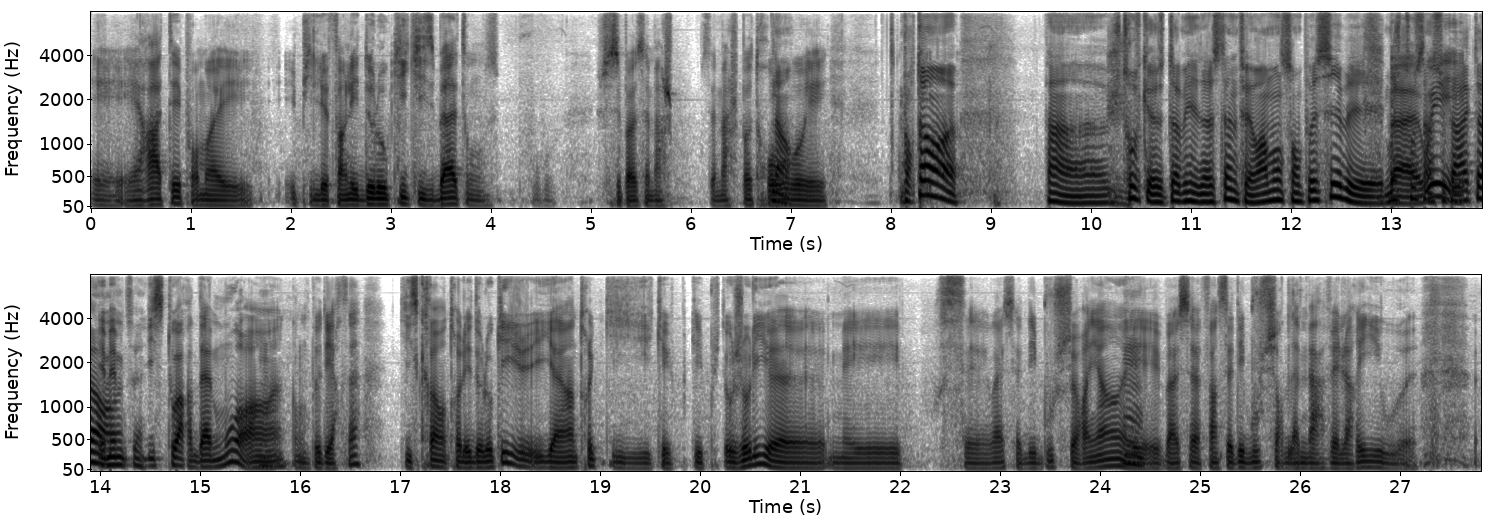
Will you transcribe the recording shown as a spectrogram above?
est, est ratée pour moi. Et, et puis, le- enfin, les deux Loki qui se battent, on, je sais pas, ça marche, ça marche pas trop. Non. Et, Pourtant, euh, enfin, euh, je trouve que Tom Hiddleston fait vraiment son possible et moi, Bah, je trouve que c'est oui, un super acteur. Et hein, même l'histoire d'amour, hein, on peut dire ça, qui se crée entre les deux Loki, il y a un truc qui, qui, est, qui est plutôt joli, euh, mais ouais, ça débouche sur rien. Mm. Et bah, ça, débouche sur de la marvellerie euh,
